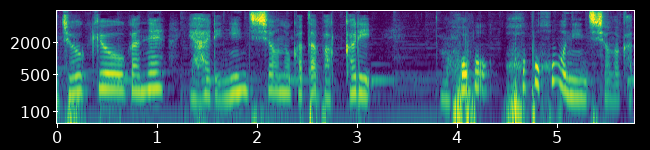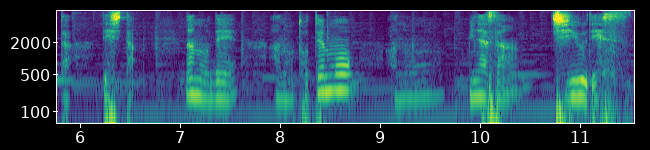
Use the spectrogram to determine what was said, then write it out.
状況がねやはり認知症の方ばっかりもうほぼほぼほぼ認知症の方でした。なのであのとてもあの皆さん自由です。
